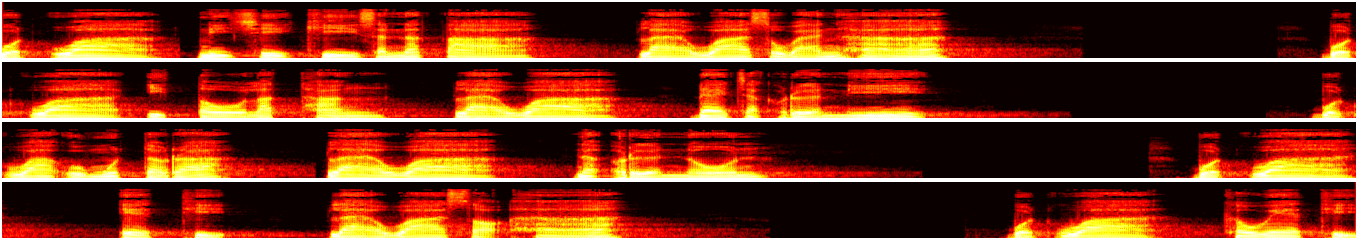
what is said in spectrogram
บทว่า นิชิคีสนตา แปลว่าแสวงหา บทว่า อิโตลัดทัง แปลว่า ได้จากเรือนนี้ บทว่าอุมุตตระ แปลว่า ณเรือนโน้น บทว่า เอติ แปลว่าเสาะหา บทว่าขเวทิ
